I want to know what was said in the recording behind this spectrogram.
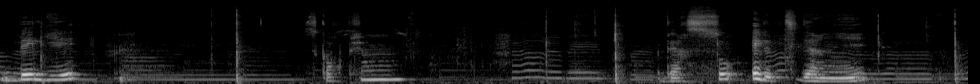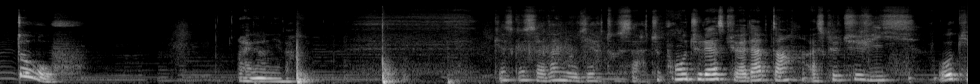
bélier, scorpion, verso et le petit dernier, taureau. Allez, on y va. Qu'est-ce que ça va nous dire tout ça? Tu prends ou tu laisses, tu adaptes hein, à ce que tu vis. Ok.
